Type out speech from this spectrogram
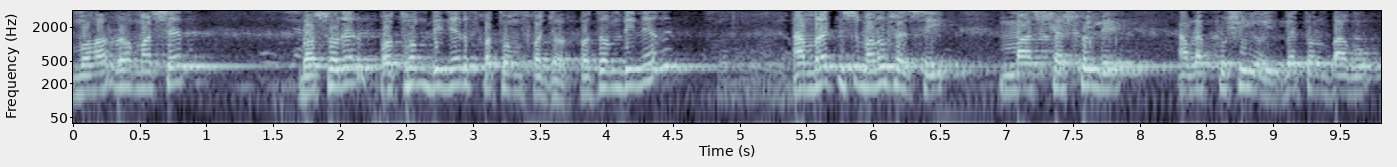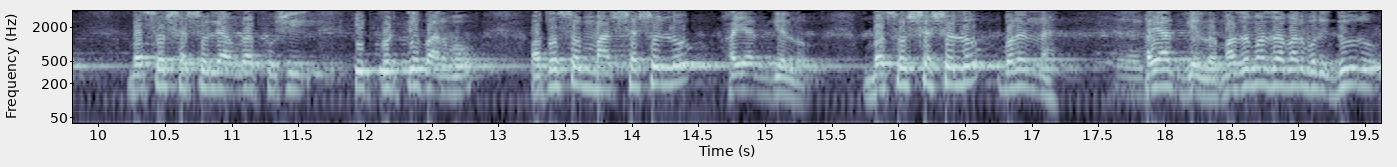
মহরম মাসের বছরের প্রথম দিনের প্রথম ফজর। প্রথম দিনের আমরা কিছু মানুষ আছি, মাস শেষ হইলে আমরা খুশি হই, বেতন পাবো। বছর শেষ হলে আমরা খুশি, ঈদ করতে পারব। অথচ মাস শেষ হলো হয়াত গেল। বছর শেষ হলো বলেন না, হয়াত গেল। মাঝে মাঝে আবার বলি, দূর,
